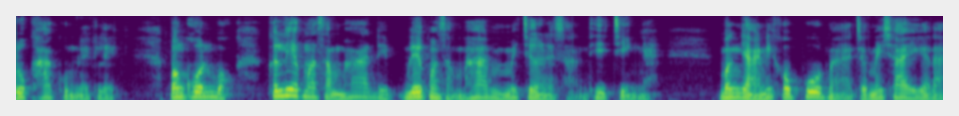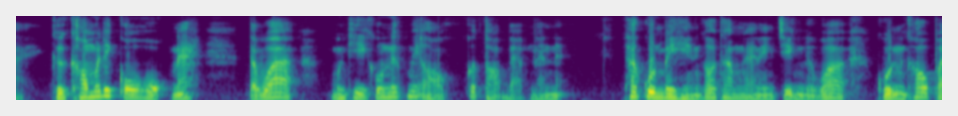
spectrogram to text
ลูกค้ากลุ่มเล็ก ๆ บางคนบอกก็เรียกมาสัมภาษณ์ดิเรียกมาสัมภาษณ์มันไม่เจอในสถานที่จริงไงบางอย่างที่เขาพูดมาอาจจะไม่ใช่ก็ได้ คือเขาไม่ได้โกหกนะ แต่ว่าบางทีเขานึกไม่ออกก็ตอบแบบนั้นนะถ้าคุณไปเห็นเขาทำงานจริง ๆ หรือว่าคุณเข้าไป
